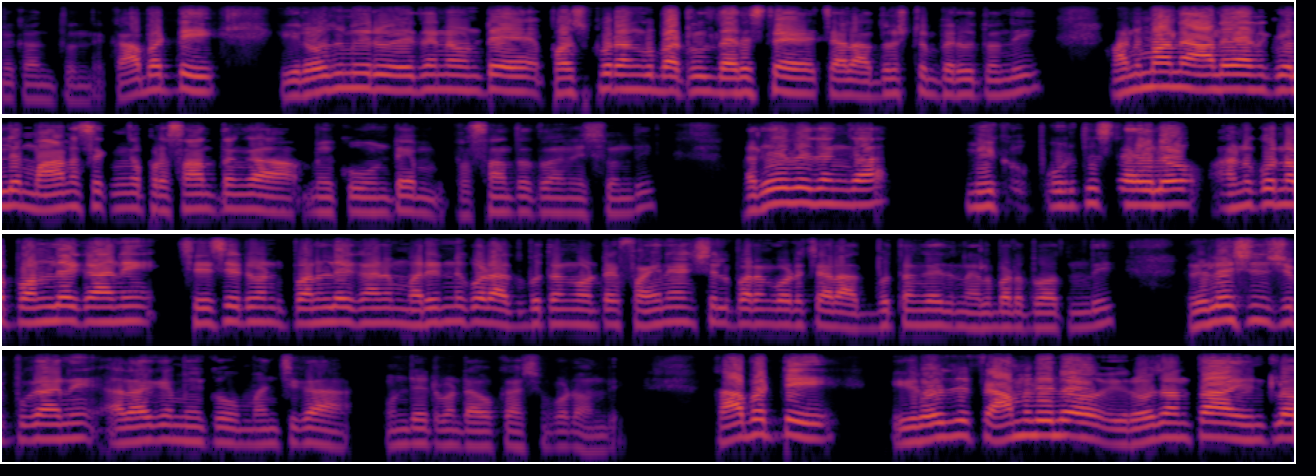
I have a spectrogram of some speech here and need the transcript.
మీకు అందుతుంది. కాబట్టి ఈరోజు మీరు ఏదైనా ఉంటే పసుపు రంగు బట్టలు ధరిస్తే చాలా అదృష్టం పెరుగుతుంది. హనుమాన్ ఆలయానికి వెళ్ళి మానసికంగా ప్రశాంతంగా మీకు ఉంటే ప్రశాంతత అనిస్తుంది అదేవిధంగా మీకు పూర్తి స్థాయిలో అనుకున్న పనులే కానీ, చేసేటువంటి పనులే కానీ మరిన్ని కూడా అద్భుతంగా ఉంటాయి. ఫైనాన్షియల్ పరంగా కూడా చాలా అద్భుతంగా అయితే నిలబడబోతుంది. రిలేషన్‌షిప్ కానీ అలాగే మీకు మంచిగా ఉండేటువంటి అవకాశం కూడా ఉంది. కాబట్టి ఈరోజు ఫ్యామిలీలో ఈ రోజంతా ఇంట్లో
